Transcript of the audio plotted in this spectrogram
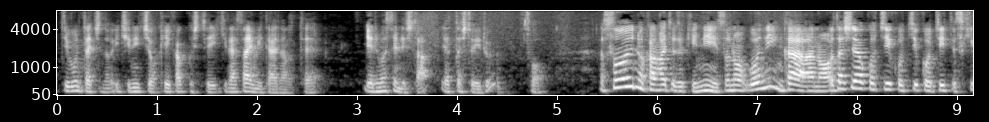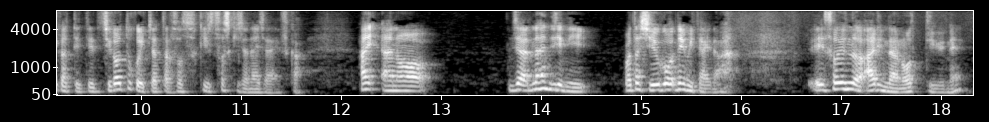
自分たちの一日を計画していきなさいみたいなのって、やりませんでした？やった人いる？そう。そういうのを考えた時に、その5人が、あの、私はこっち、こっち、こっちって好き勝手言って違うとこ行っちゃったら、組織、組織じゃないじゃないですか。はい、あの、じゃあ何時に私集合ね？みたいな。えそういうのはありなの？っていうね。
